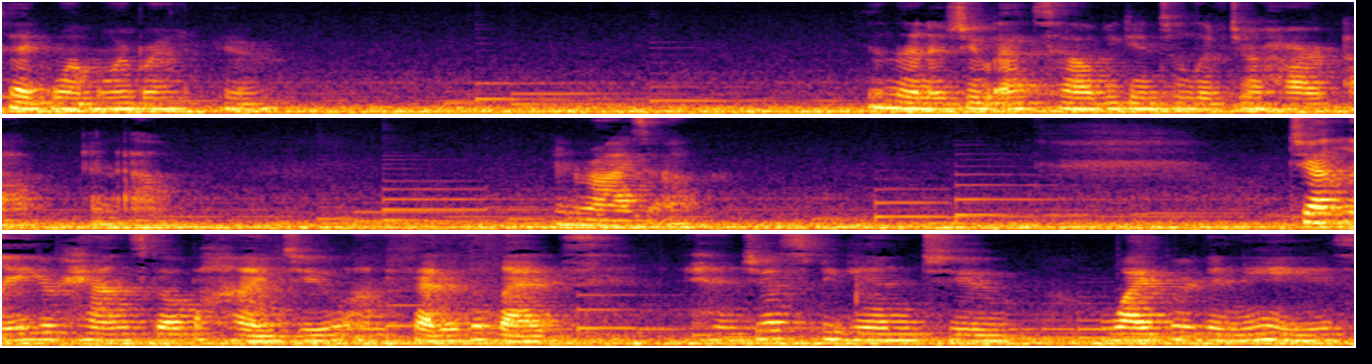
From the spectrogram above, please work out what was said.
Take one more breath here. And then as you exhale, begin to lift your heart up and out and rise up. Gently, your hands go behind you, unfetter the legs, and just begin to wiper the knees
